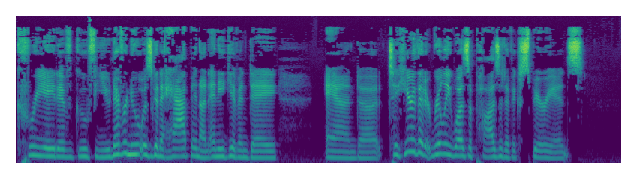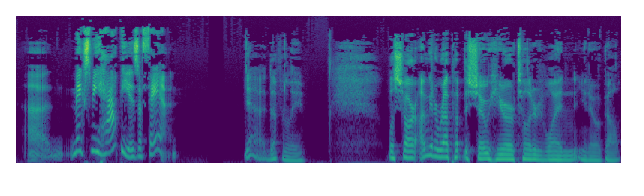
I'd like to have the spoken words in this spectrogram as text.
creative, goofy. You never knew it was going to happen on any given day. And uh, to hear that it really was a positive experience uh, makes me happy as a fan. Yeah, definitely. Well, Shar, I'm going to wrap up the show here. Tell everyone, you know, about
